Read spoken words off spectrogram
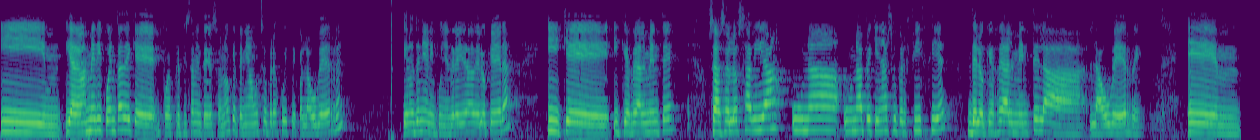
y, y además me di cuenta de que, pues precisamente eso, ¿no? que tenía mucho prejuicio con la VR, que no tenía ni puñetera idea de lo que era y que, y que realmente, o sea, solo sabía una, una pequeña superficie de lo que es realmente la, la VR. Em,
